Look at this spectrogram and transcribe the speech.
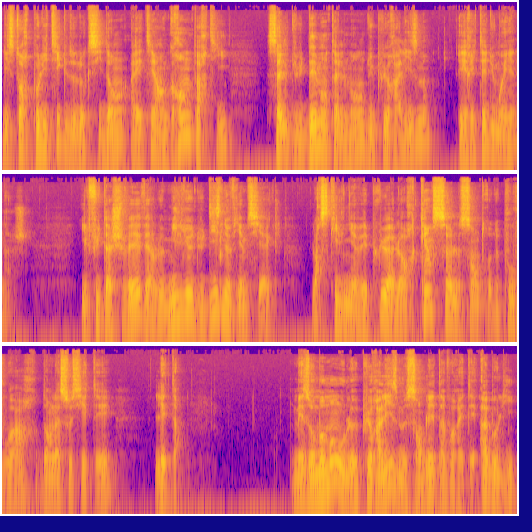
l'histoire politique de l'Occident a été en grande partie celle du démantèlement du pluralisme hérité du Moyen Âge. Il fut achevé vers le milieu du XIXe siècle, lorsqu'il n'y avait plus alors qu'un seul centre de pouvoir dans la société, l'État. Mais au moment où le pluralisme semblait avoir été aboli,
